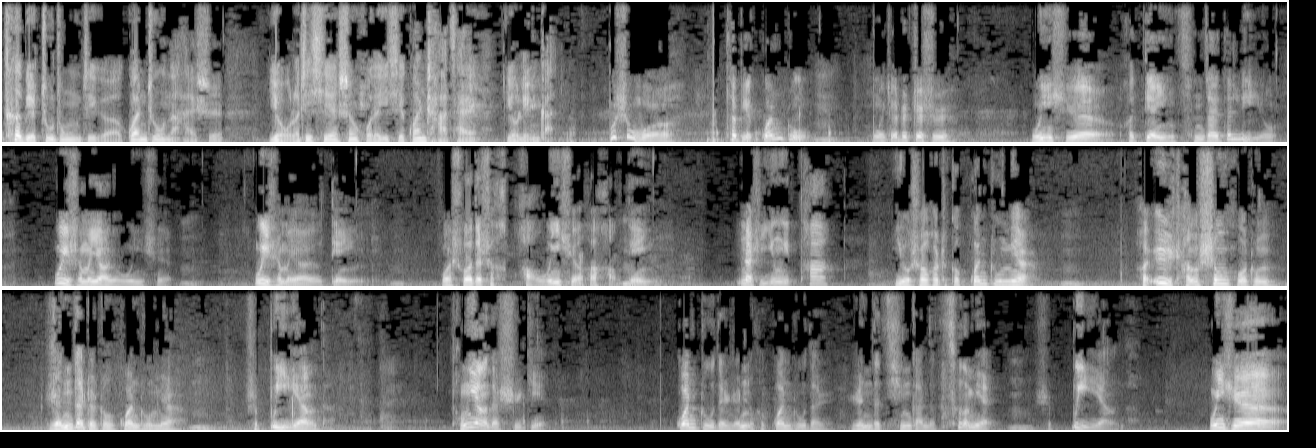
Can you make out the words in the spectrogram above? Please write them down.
特别注重这个关注呢，还是有了这些生活的一些观察才有灵感？不是我特别关注，我觉得这是文学和电影存在的理由。为什么要有文学？为什么要有电影？我说的是好文学和好电影。那是因为它有时候这个关注面儿，嗯，和日常生活中人的这种关注面儿，嗯，是不一样的。同样的世界，关注的人和关注的人的情感的侧面，嗯，是不一样的。文学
